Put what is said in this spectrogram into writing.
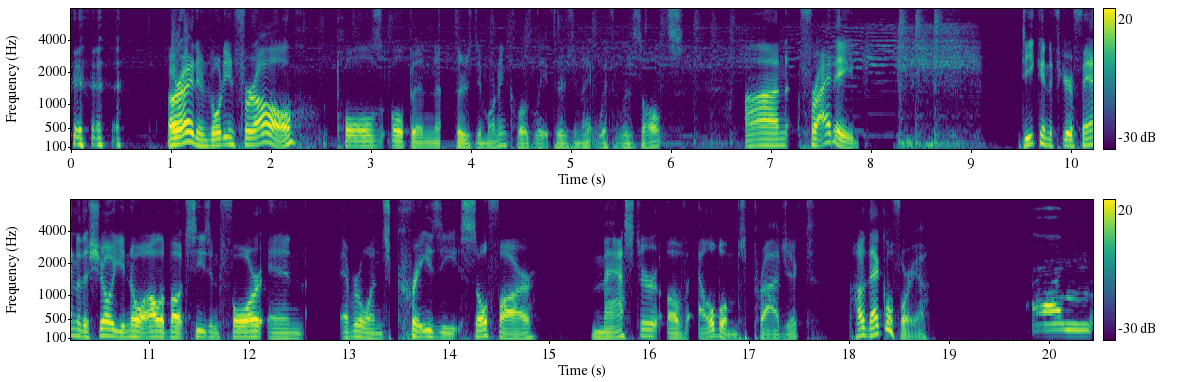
all right, and voting for all polls open Thursday morning, close late Thursday night with results on Friday. Deacon, if you're a fan of the show, you know all about season four and everyone's crazy so far Master of Albums project. How did that go for you? Um,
